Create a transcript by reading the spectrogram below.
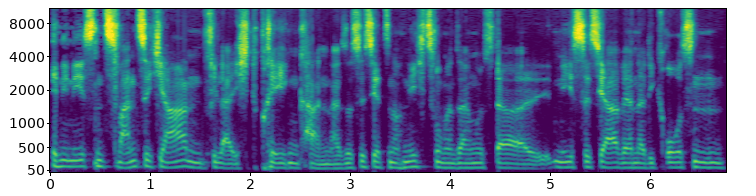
in den nächsten 20 Jahren vielleicht prägen kann. Also es ist jetzt noch nichts, wo man sagen muss, da nächstes Jahr werden da die großen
